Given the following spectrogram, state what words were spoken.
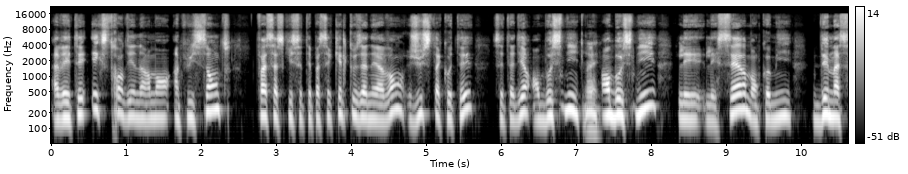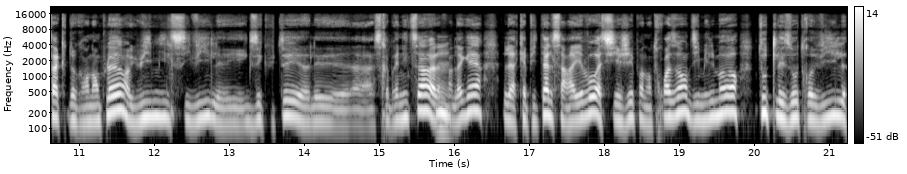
avait été extraordinairement impuissante face à ce qui s'était passé quelques années avant, juste à côté, c'est-à-dire en Bosnie. Ouais. En Bosnie, les, les Serbes ont commis des massacres de grande ampleur, 8000 civils exécutés euh, les- à Srebrenica à la Mm. fin de la guerre, la capitale Sarajevo assiégée pendant trois ans, 10 000 morts, toutes les autres villes,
